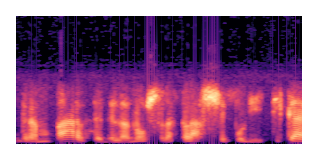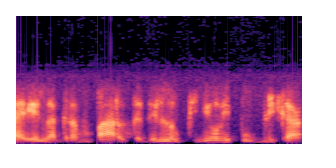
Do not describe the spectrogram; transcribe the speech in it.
gran parte della nostra classe politica e la gran parte dell'opinione pubblica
